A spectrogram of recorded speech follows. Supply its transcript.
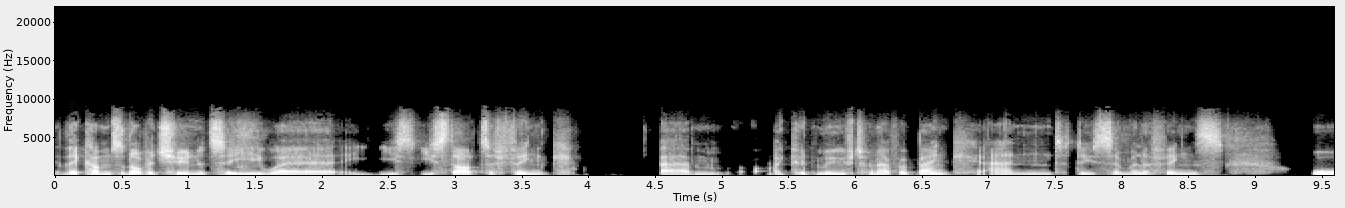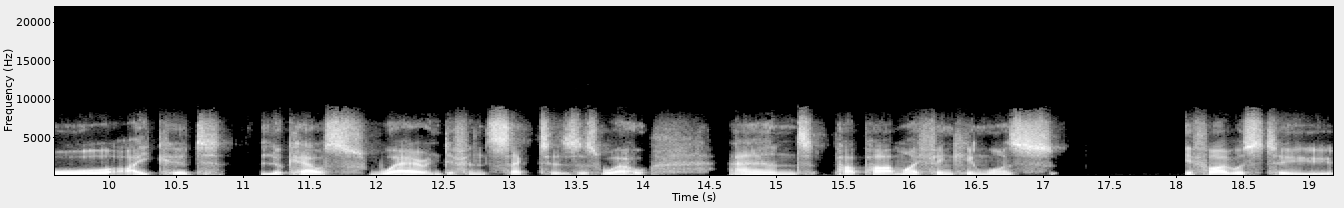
there comes an opportunity where you you start to think um, I could move to another bank and do similar things, or I could look elsewhere in different sectors as well. And part part of my thinking was if I was to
